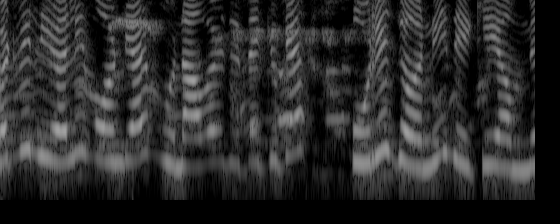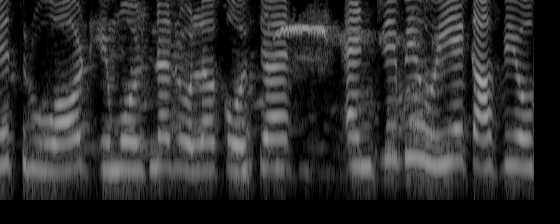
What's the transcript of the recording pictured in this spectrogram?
बट वी रियली वॉन्ट यार मुनावर जीते क्योंकि पूरी जर्नी देखी है हमने throughout emotional roller coaster entry भी हुई है काफ़ियों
